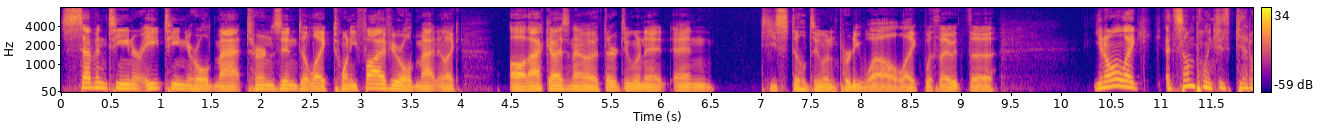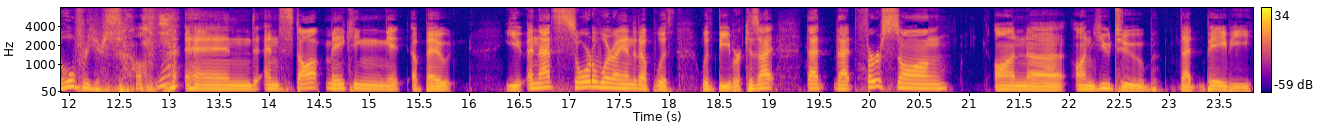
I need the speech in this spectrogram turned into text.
17 or 18 year old Matt turns into like 25 year old Matt and you're like, "Oh, that guy's now out there doing it and he's still doing pretty well like without the you know like at some point just get over yourself Yeah. and and stop making it about you and that's sort of where i ended up with with bieber because i that that first song on uh on youtube that baby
